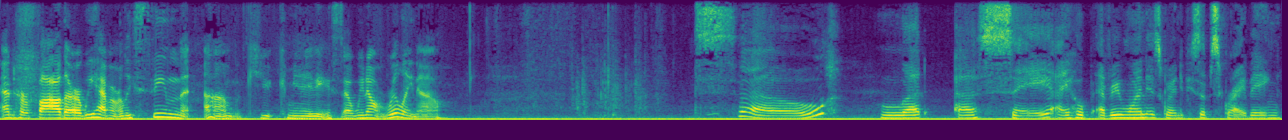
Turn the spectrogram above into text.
and her father, we haven't really seen the um, community, so we don't really know. So, let us say I hope everyone is going to be subscribing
